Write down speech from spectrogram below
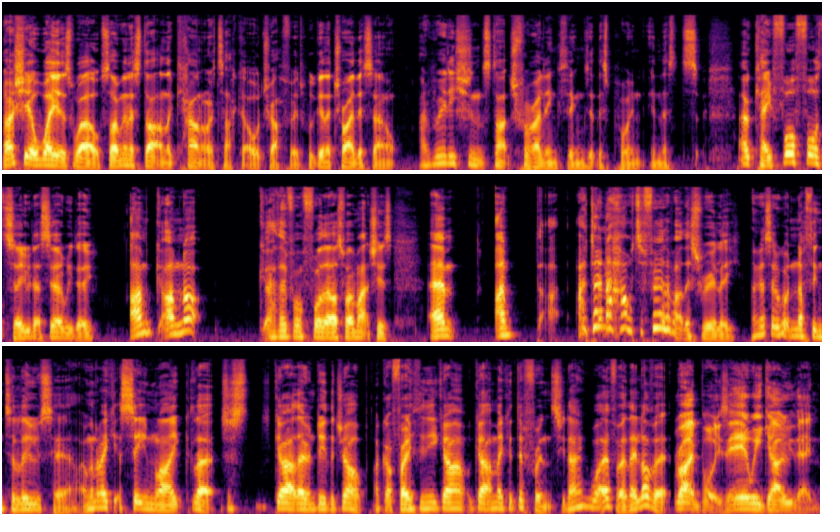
We're actually away as well, so I'm going to start on the counter attack at Old Trafford. We're going to try this out. I really shouldn't start trialing things at this point in this. Okay, 4-4-2. Let's see how we do. I'm I'm not. They've won four of their last five matches. Um, I'm I don't know how to feel about this really. I guess I've got nothing to lose here. I'm going to make it seem like, look, just go out there and do the job. I've got faith in you. Go out, go out and make a difference. You know, whatever. They love it. Right, boys. Here we go then.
